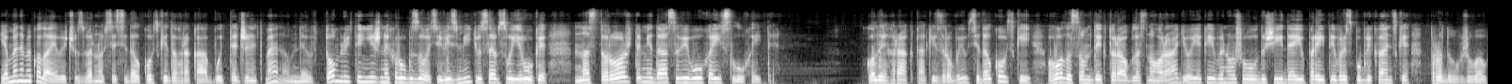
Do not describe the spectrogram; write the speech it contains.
Євмене Миколаєвичу, звернувся Сідалковський до грака. Будьте джентльменом, не втомлюйте ніжних рук Зосі, візьміть усе в свої руки, насторожте мідасові вуха і слухайте. Коли грак так і зробив, Сідалковський голосом диктора обласного радіо, який виношував в душі ідею перейти в республіканське, продовжував.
